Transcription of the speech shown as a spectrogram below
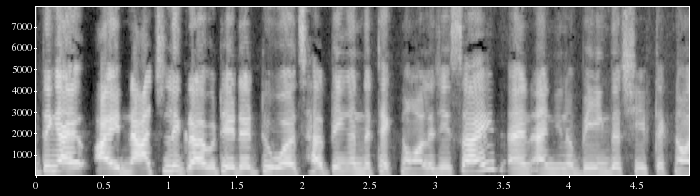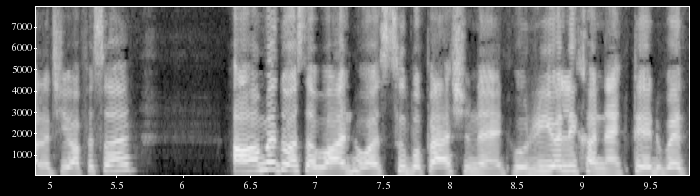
I think I, I naturally gravitated towards helping on the technology side and, and you know being the chief technology officer. Ahmed was the one who was super passionate, who really connected with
